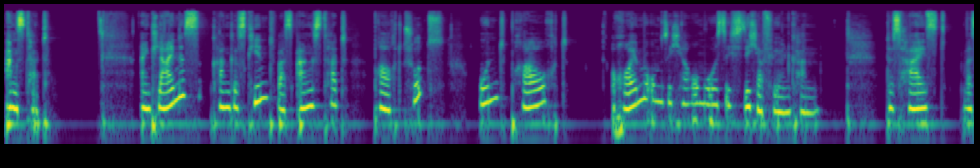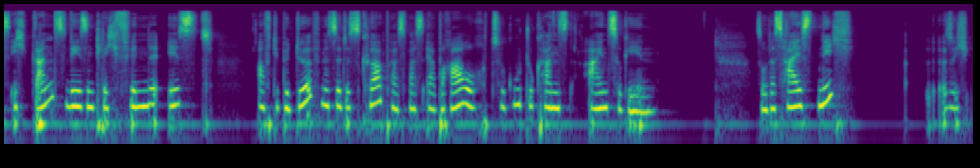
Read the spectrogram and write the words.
Angst hat? Ein kleines krankes Kind, was Angst hat, braucht Schutz und braucht Räume um sich herum, wo es sich sicher fühlen kann. Das heißt, was ich ganz wesentlich finde, ist, auf die Bedürfnisse des Körpers, was er braucht, so gut du kannst, einzugehen. So, das heißt nicht, also ich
